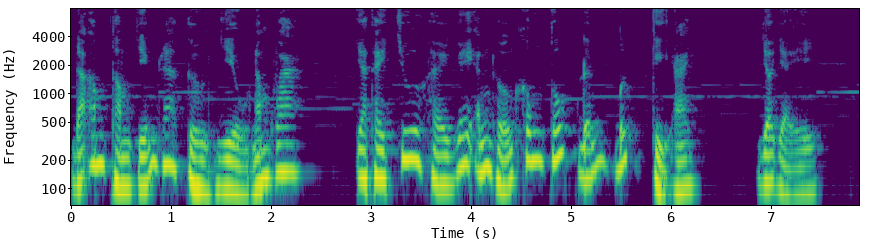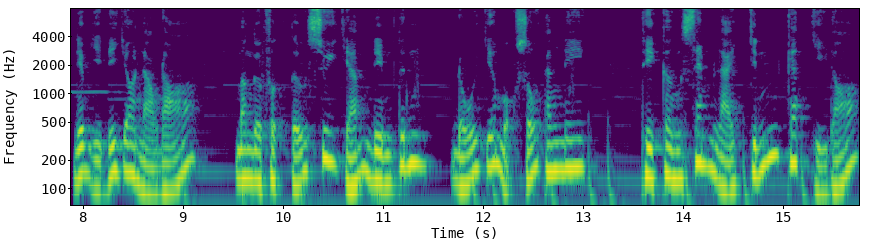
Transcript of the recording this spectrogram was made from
đã âm thầm diễn ra từ nhiều năm qua và thầy chưa hề gây ảnh hưởng không tốt đến bất kỳ ai. Do vậy, nếu vì lý do nào đó mà người Phật tử suy giảm niềm tin đối với một số tăng ni thì cần xem lại chính các vị đó.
